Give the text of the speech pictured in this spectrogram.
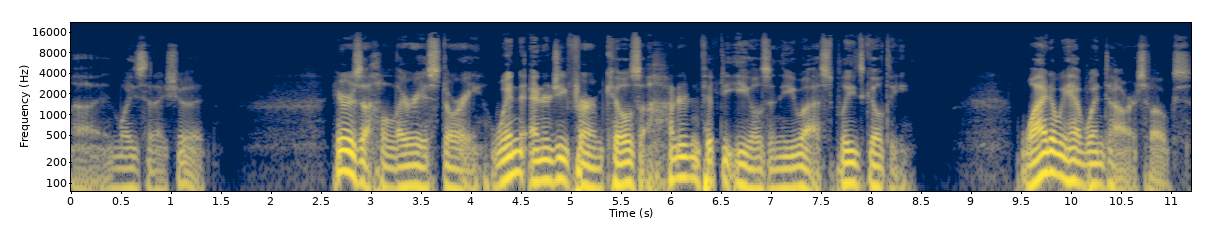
uh, in ways that I should. Here is a hilarious story. Wind energy firm kills 150 eagles in the U.S., pleads guilty. Why do we have wind towers, folks?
